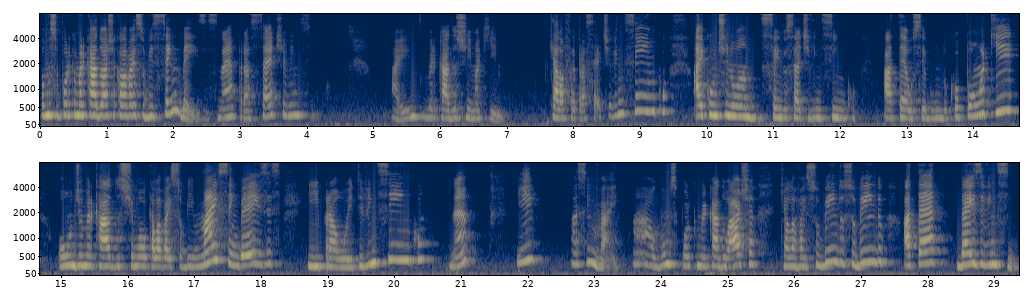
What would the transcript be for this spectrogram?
Vamos supor que o mercado acha que ela vai subir 100 bases, né? Para 7,25. Aí, o mercado estima aqui que ela foi para 7,25. Aí, continuando sendo 7,25 até o segundo Copom aqui, onde o mercado estimou que ela vai subir mais 100 bases e ir para 8,25, né? E assim vai. Ah, vamos supor que o mercado acha que ela vai subindo, subindo até 10,25,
